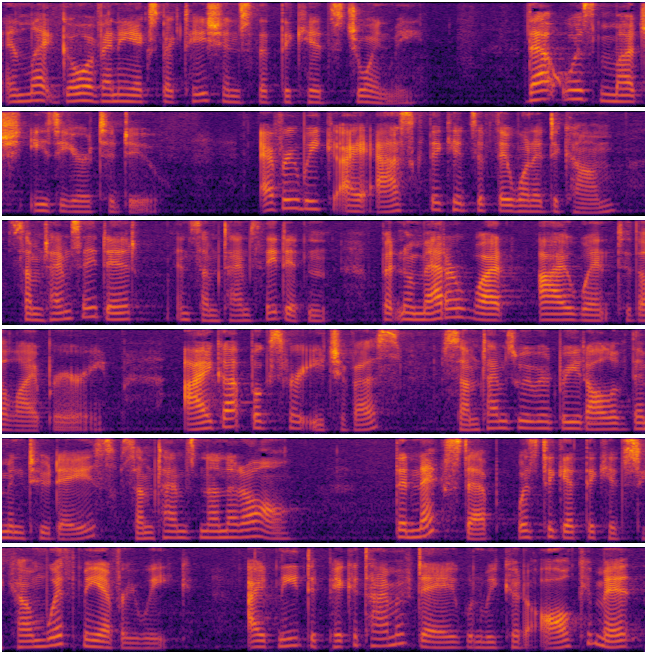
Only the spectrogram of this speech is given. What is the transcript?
and let go of any expectations that the kids join me. That was much easier to do. Every week I asked the kids if they wanted to come. Sometimes they did, and sometimes they didn't. But no matter what, I went to the library. I got books for each of us, Sometimes we would read all of them in two days, sometimes none at all. The next step was to get the kids to come with me every week. I'd need to pick a time of day when we could all commit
